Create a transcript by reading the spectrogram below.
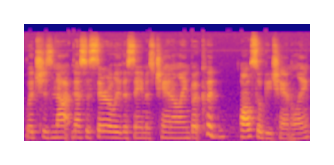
which is not necessarily the same as channeling, but could also be channeling.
